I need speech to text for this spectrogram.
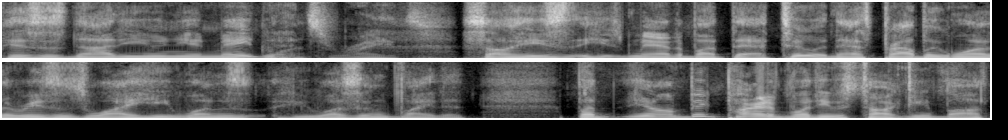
His is not a union-made one. That's right. So he's he's mad about that too, and that's probably one of the reasons why he was he wasn't invited. But you know, a big part of what he was talking about,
